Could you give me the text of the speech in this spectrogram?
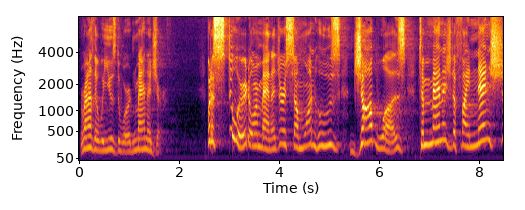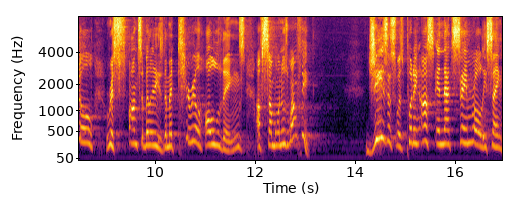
Rather, we use the word manager. But a steward or manager is someone whose job was to manage the financial responsibilities, the material holdings of someone who's wealthy. Jesus was putting us in that same role. He's saying,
